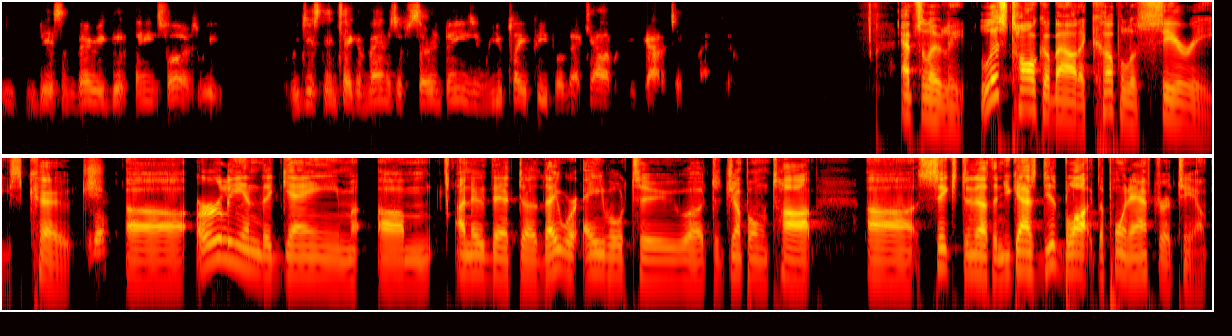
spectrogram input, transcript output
who did some very good things for us. We we just didn't take advantage of certain things, and when you play people of that caliber, you've got to take advantage. Of. Them. Absolutely. Let's talk about a couple of series, Coach. Yeah. Uh, early in the game, um, I know that uh, they were able to uh, to jump on top, uh, six to nothing. You guys did block the point after attempt,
